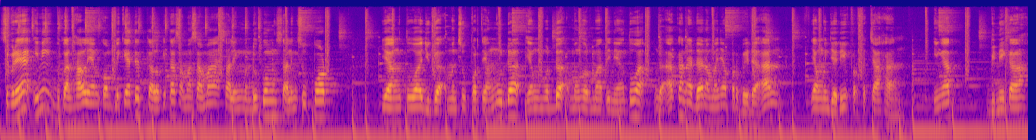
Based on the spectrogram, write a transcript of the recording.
Sebenarnya ini bukan hal yang complicated kalau kita sama-sama saling mendukung saling support. Yang tua juga mensupport yang muda yang muda menghormatin yang tua. Nggak akan ada namanya perbedaan yang menjadi perpecahan. Ingat bineka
